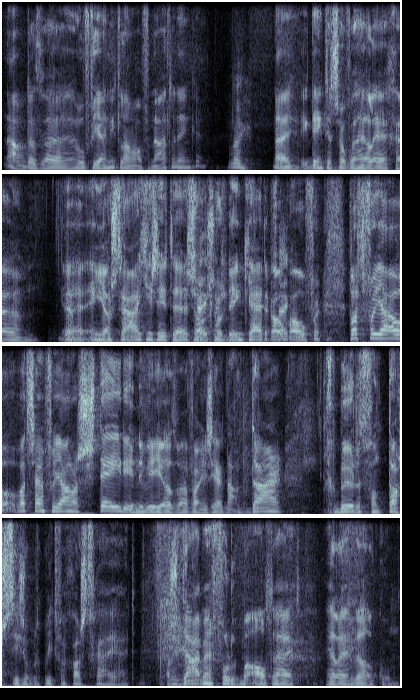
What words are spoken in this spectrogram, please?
Nou, dat uh, hoefde jij niet lang over na te denken. Nee. Nee, ik denk dat ze wel heel erg uh, uh, in jouw straatje zitten. Hè? Zo, zo denk jij er ook Zeker. over. Wat, voor jou, wat zijn voor jou nou steden in de wereld waarvan je zegt... nou, daar gebeurt het fantastisch op het gebied van gastvrijheid. Als ik daar ben, voel ik me altijd heel erg welkom.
